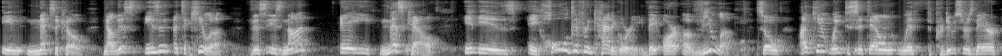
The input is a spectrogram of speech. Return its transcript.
in Mexico. Now, this isn't a tequila. This is not a mezcal. It is a whole different category. They are a vila. So I can't wait to sit down with the producers there,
